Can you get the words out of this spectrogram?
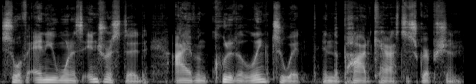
so if anyone is interested, I have included a link to it in the podcast description.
